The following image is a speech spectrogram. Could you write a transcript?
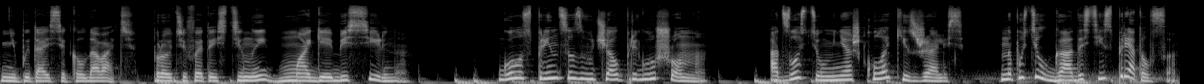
«Не пытайся колдовать. Против этой стены магия бессильна». Голос принца звучал приглушенно. От злости у меня аж кулаки сжались. Напустил гадости и спрятался.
